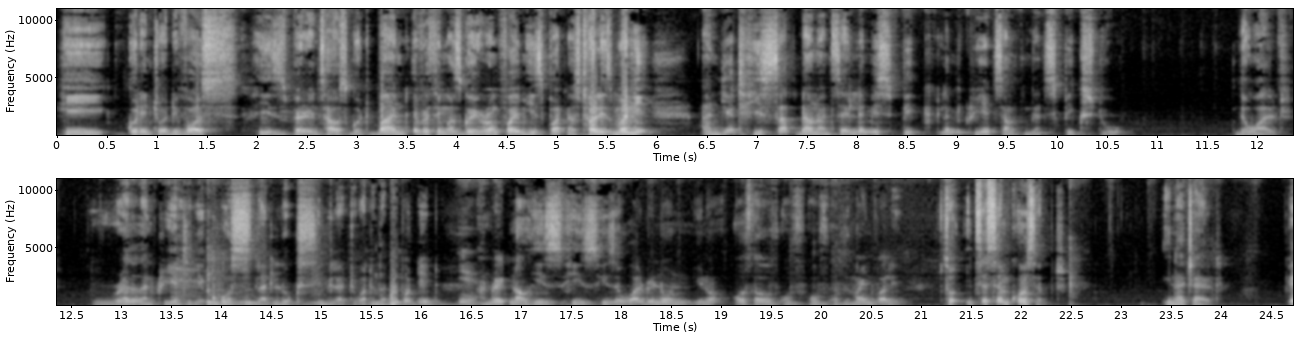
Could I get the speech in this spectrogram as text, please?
He got into a divorce, his parents' house got burned, everything was going wrong for him, his partner stole his money, and yet he sat down and said, Let me speak, let me create something that speaks to the world rather than creating a course that looks similar to what other people did. Yeah. And right now he's he's he's a world renowned, you know, author of, of, of, of the Mind Valley. So it's the same concept. Inner child.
